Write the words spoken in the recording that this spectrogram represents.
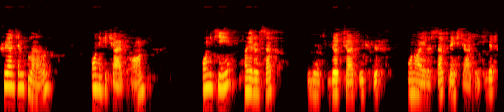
şu yöntemi kullanalım. 12 çarpı 10. 12'yi ayırırsak 4 çarpı 3'tür. 10'u ayırırsak 5 çarpı 2'dir.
